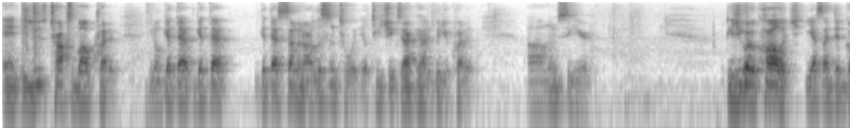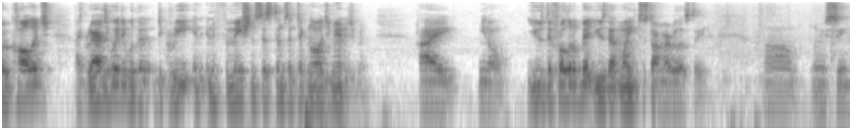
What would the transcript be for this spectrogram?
and it use, talks about credit. You know, get that, get that, get that seminar. Listen to it. It'll teach you exactly how to build your credit. Um, let me see here. Did you go to college? Yes, I did go to college. I graduated with a degree in information systems and technology management. I, you know, used it for a little bit, used that money to start my real estate. Um, let me see.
